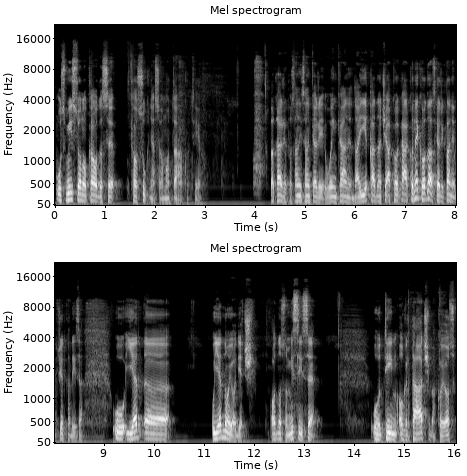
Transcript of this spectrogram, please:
U smislu ono kao da se, kao suknja se omota oko tijela. Pa kaže, poslanik sam kaže, u inkane da je znači ako, ako neko od vas kaže klanja početka disa, u, jed, uh, u jednoj odjeći, odnosno misli se u tim ogrtačima koji su,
